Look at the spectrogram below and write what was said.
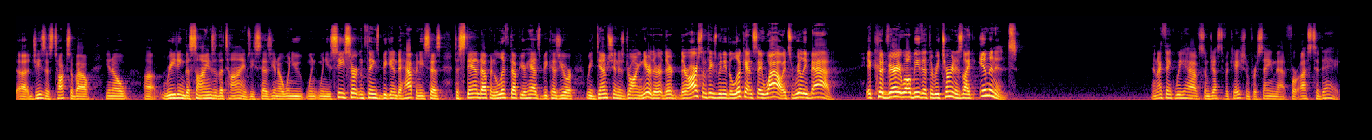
uh, Jesus talks about, you know, uh, reading the signs of the times. He says, you know, when you, when, when you see certain things begin to happen, he says to stand up and lift up your heads because your redemption is drawing near. There, there, there are some things we need to look at and say, wow, it's really bad. It could very well be that the return is like imminent. And I think we have some justification for saying that for us today.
